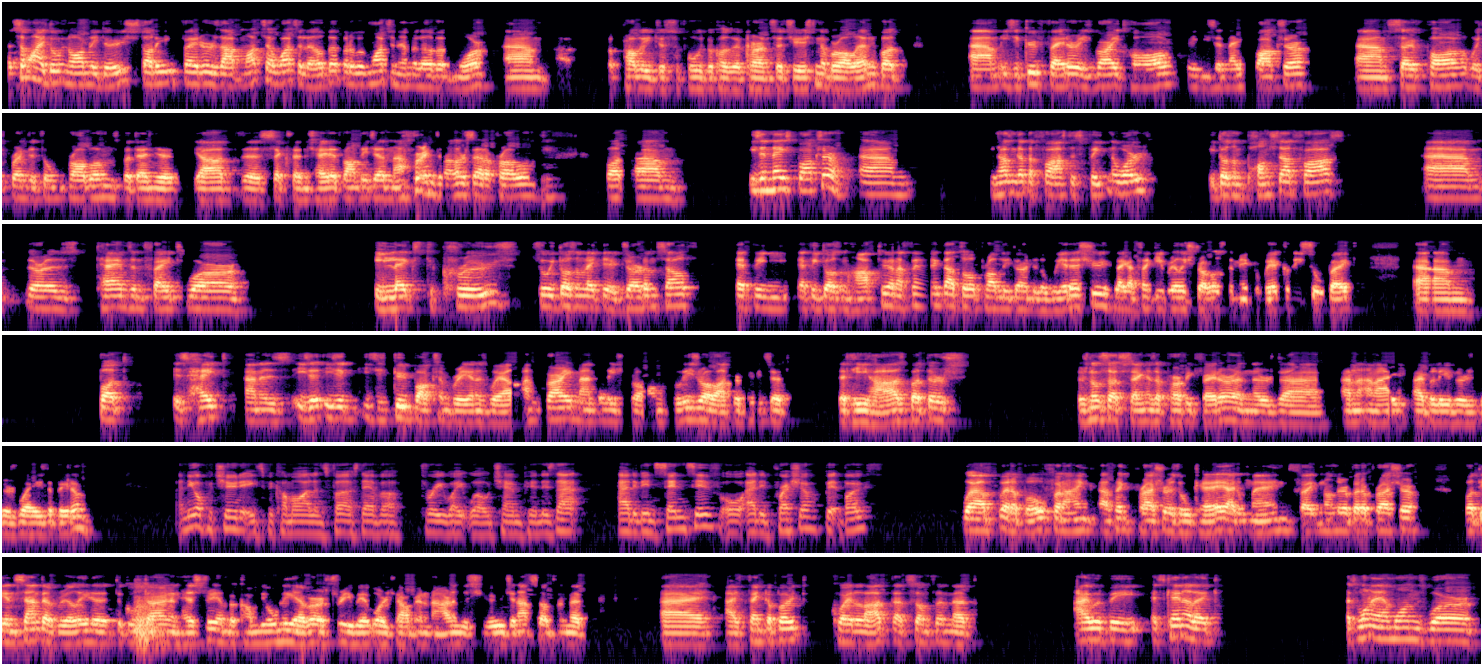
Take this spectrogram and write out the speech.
it's something I don't normally do. Study fighters that much. I watch a little bit, but I've been watching him a little bit more. Um, probably just suppose because of the current situation that we're all in. But um, he's a good fighter. He's very tall. He's a nice boxer. Um, southpaw, which brings its own problems, but then you, you add the six inch height advantage in, and that brings another set of problems. Mm. But um, he's a nice boxer. Um, he hasn't got the fastest feet in the world. He doesn't punch that fast. Um, there is times in fights where he likes to cruise, so he doesn't like to exert himself if he if he doesn't have to. And I think that's all probably down to the weight issue. Like I think he really struggles to make the weight because he's so big. Um, but his height and his he's a, he's a he's a good boxing brain as well and very mentally strong. So these are all attributes that, that he has. But there's there's no such thing as a perfect fighter, and there's uh, and, and I, I believe there's there's ways to beat him. And the opportunity to become Ireland's first ever three weight world champion is that added incentive or added pressure? Bit both. Well, a bit of both, and I think I think pressure is okay. I don't mind fighting under a bit of pressure, but the incentive really to, to go down in history and become the only ever three weight world champion in Ireland is huge, and that's something that I I think about quite a lot. That's something that I would be. It's kind of like it's one of them ones where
